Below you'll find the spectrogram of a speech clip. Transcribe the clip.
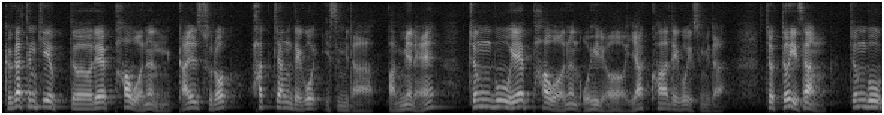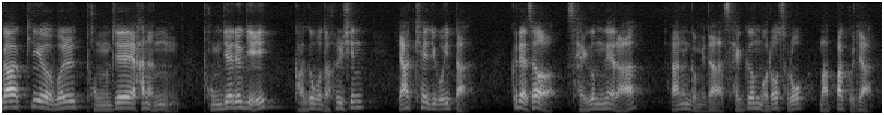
그 같은 기업들의 파워는 갈수록 확장되고 있습니다. 반면에 정부의 파워는 오히려 약화되고 있습니다. 즉 더 이상 정부가 기업을 통제하는 통제력이 과거보다 훨씬 약해지고 있다. 그래서 세금 내라 라는 겁니다. 세금으로 서로 맞바꾸자.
